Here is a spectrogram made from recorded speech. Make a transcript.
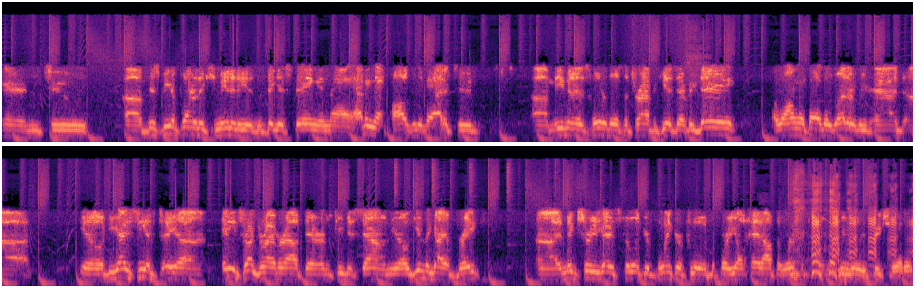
and to uh, just being a part of the community is the biggest thing, and uh, having that positive attitude, um, even as horrible as the traffic is every day, along with all the weather we've had. Uh, you know, if you guys see a, a uh, any truck driver out there in Puget Sound, you know, give the guy a break. Uh, and make sure you guys fill up your blinker fluid before y'all head out to work. we really appreciate it.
